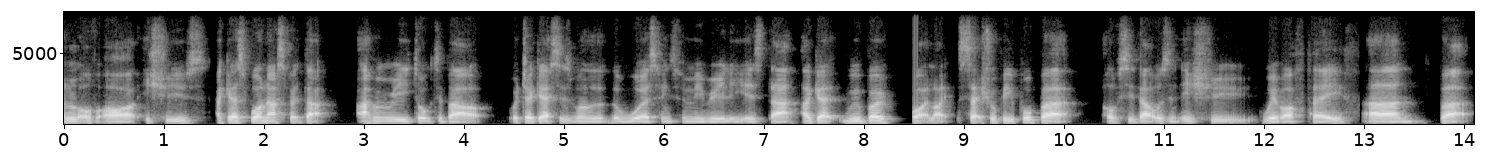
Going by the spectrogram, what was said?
a lot of our issues. I guess one aspect that I haven't really talked about, which I guess is one of the, the worst things for me, really, is that I get we were both quite like sexual people, but obviously that was an issue with our faith. Um, but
